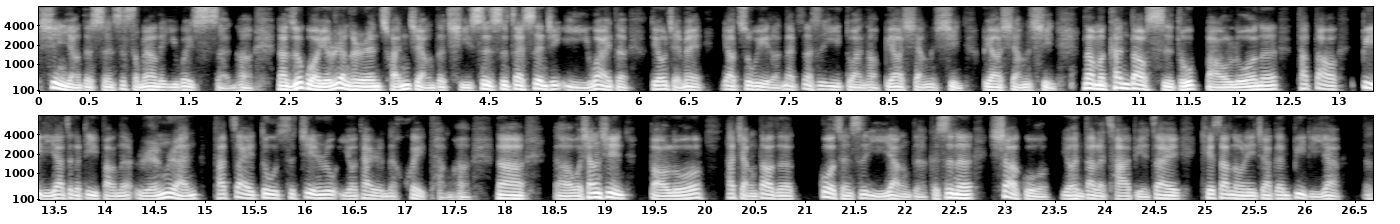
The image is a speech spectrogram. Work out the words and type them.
信仰的神是什么样的一位神哈。那如果有任何人传讲的启示是在圣经以外的弟兄姐妹要注意了，那那是异端哈，不要相信，不要相信。那我们看到使徒保罗呢，他到庇里亚这个地方呢，仍然他再度是进入犹太人的会堂哈。那呃，我相信保罗他讲到的过程是一样的，可是呢，效果有很大的差别，在帖撒罗尼迦跟庇里亚。呃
